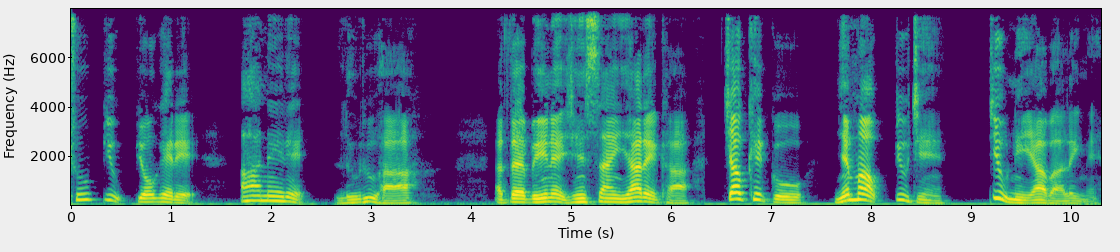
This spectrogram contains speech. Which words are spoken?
ထူးပြုပြောခဲ့တဲ့အားနေတဲ့လူတို့ဟာအသက်ဘေးနဲ့ရင်ဆိုင်ရတဲ့အခါကြောက်ခစ်ကို မျက်မှောက်ပြုတ်ခြင်းပြုတ်နေရပါလိမ့်မယ်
